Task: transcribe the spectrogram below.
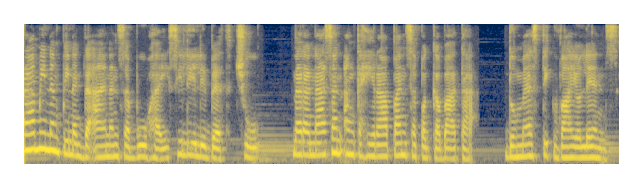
Marami ng pinagdaanan sa buhay si Lilibeth Chu. Naranasan ang kahirapan sa pagkabata, domestic violence,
